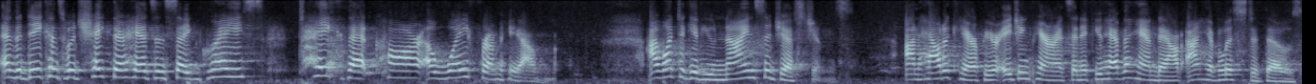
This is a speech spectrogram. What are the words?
and the deacons would shake their heads and say, Grace, take that car away from him. I want to give you nine suggestions on how to care for your aging parents, and if you have the handout, I have listed those.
